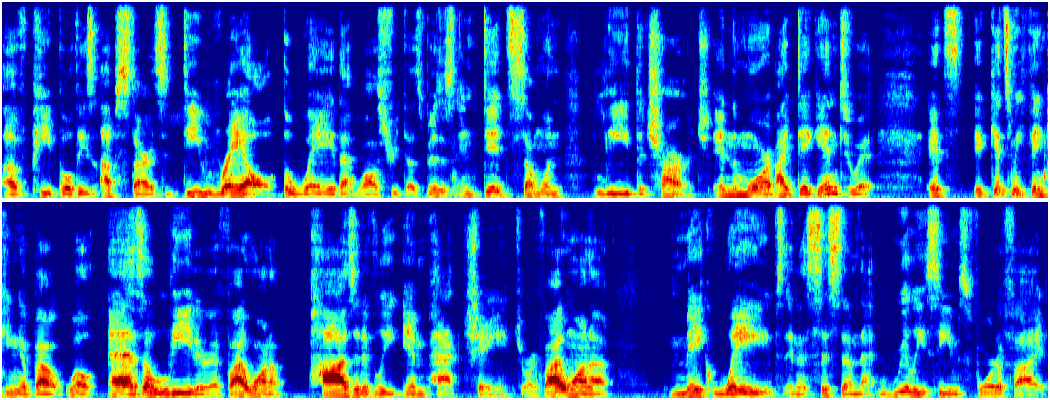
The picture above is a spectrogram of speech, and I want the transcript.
of people, these upstarts, derail the way that Wall Street does business? And did someone lead the charge? And the more I dig into it, it's it gets me thinking about well, as a leader, if I want to positively impact change, or if I want to make waves in a system that really seems fortified,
